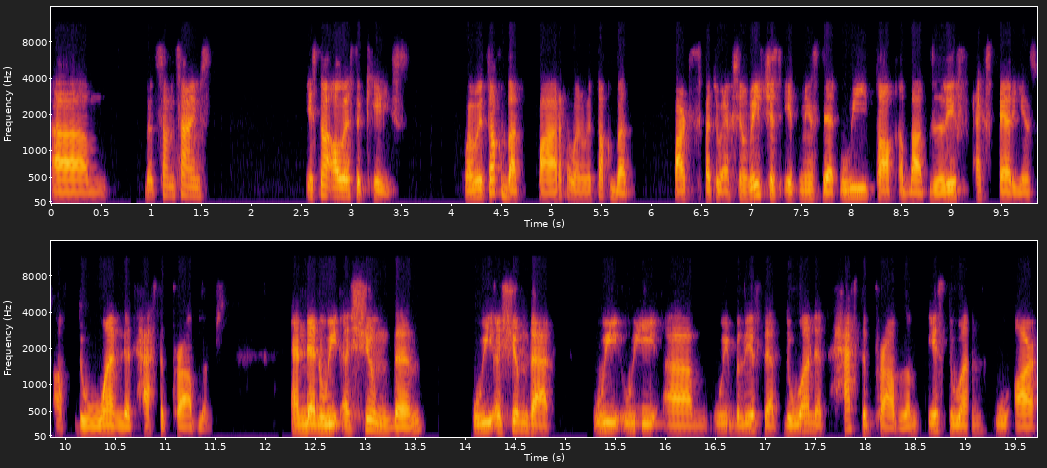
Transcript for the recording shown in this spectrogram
Um, but sometimes it's not always the case. When we talk about PAR, when we talk about participatory action research, it means that we talk about the lived experience of the one that has the problems. And then we assume them, we assume that we we um, we believe that the one that has the problem is the one who are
